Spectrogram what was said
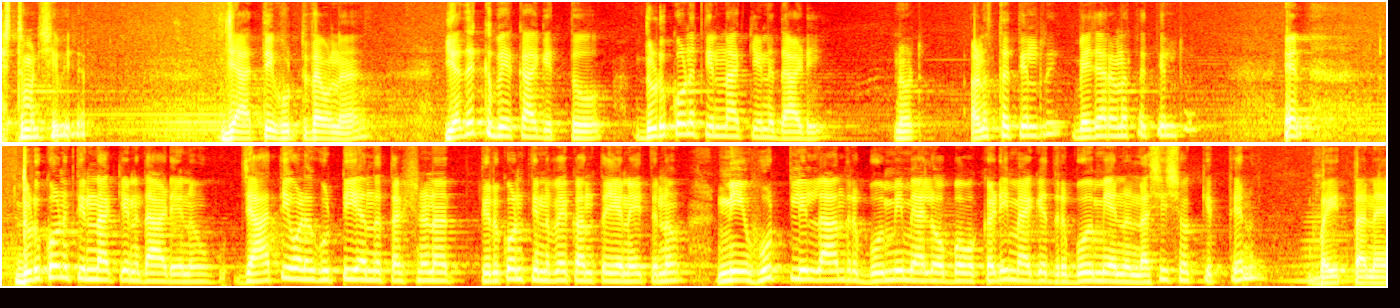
ಎಷ್ಟು ಮನುಷ್ಯ ಬೀಜ ಜಾತಿ ಹುಟ್ಟಿದವನ ಎದಕ್ಕೆ ಬೇಕಾಗಿತ್ತು? ದುಡ್ಕೊಂಡು ತಿನ್ನಾಕೇನು ದಾಡಿ? ನೋಡ್ರಿ, ಅನಿಸ್ತತಿಲ್ರಿ? ಬೇಜಾರು ಅನಿಸ್ತತಿಲ್ರಿ? ಏನು ದುಡ್ಕೊಂಡು ತಿನ್ನಾಕೇನು ದಾಡೇನು? ಜಾತಿ ಒಳಗೆ ಹುಟ್ಟಿ ಅಂದ ತಕ್ಷಣ ತಿರ್ಕೊಂಡು ತಿನ್ಬೇಕಂತ ಏನೈತೇನು? ನೀ ಹುಟ್ಟಲಿಲ್ಲ ಅಂದ್ರೆ ಭೂಮಿ ಮೇಲೆ ಒಬ್ಬ ಕಡಿಮೆ ಆಗಿದ್ರೆ ಭೂಮಿಯನ್ನು ನಶಿಸಿ ಹೋಗಿತ್ತೇನು ಬೈತಾನೆ.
